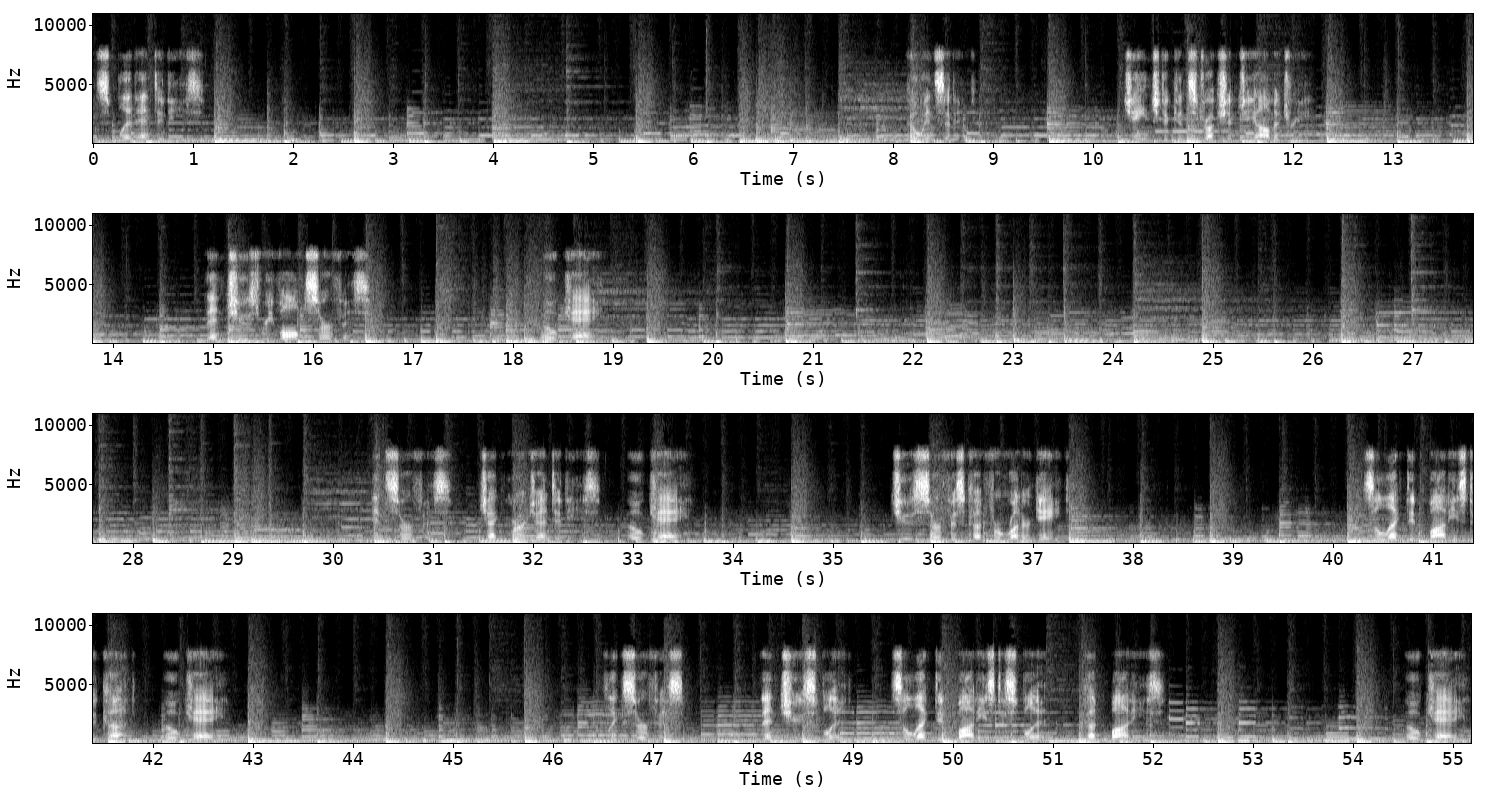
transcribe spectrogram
Split entities. Coincident. Change to construction geometry. Then choose revolved surface. OK. Knit surface. Check merge entities. OK. Choose surface cut for runner gate. Selected bodies to cut. OK. Surface. Then choose split. Selected bodies to split. Cut bodies. OK.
